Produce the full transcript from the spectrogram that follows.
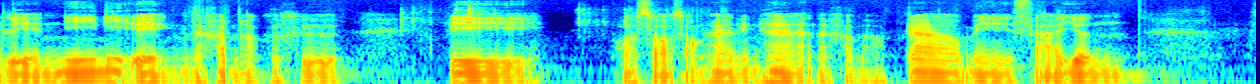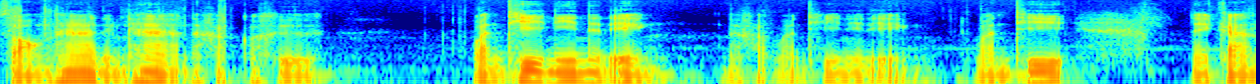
เหรียญนี้นี่เองนะครับเนาะก็คือปี พศ 2515 นะครับ 9 เมษายน 2515 นะครับ ก็คือวันที่นี้นั่นเองนะครับ วันที่นี้เอง วันที่ในการ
